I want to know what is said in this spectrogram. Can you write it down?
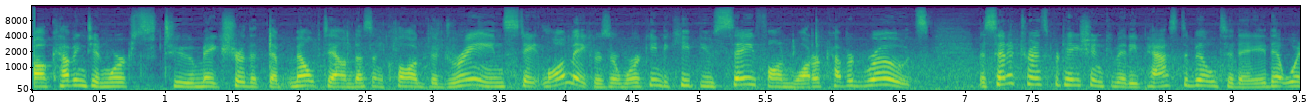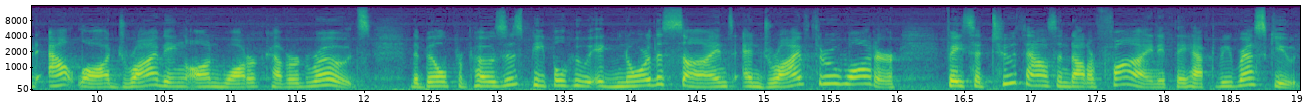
While Covington works to make sure that the meltdown doesn't clog the drains, state lawmakers are working to keep you safe on water-covered roads. The Senate Transportation Committee passed a bill today that would outlaw driving on water-covered roads. The bill proposes people who ignore the signs and drive through water face a $2,000 fine if they have to be rescued.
